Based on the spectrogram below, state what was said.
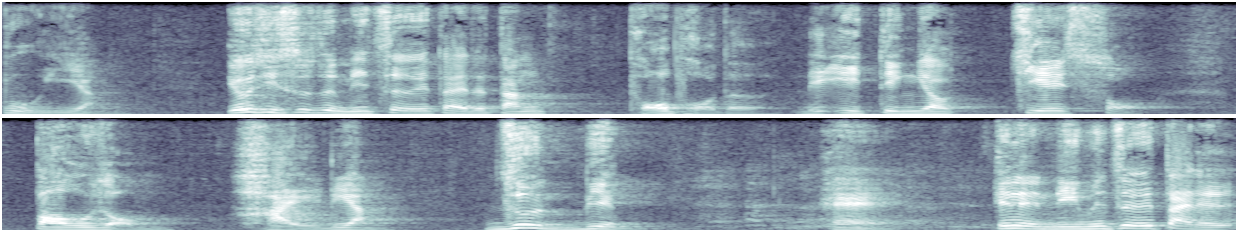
不一样，尤其是你们这一代的当婆婆的，你一定要接受、包容、海量、认命，嘿，因为你们这一代的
